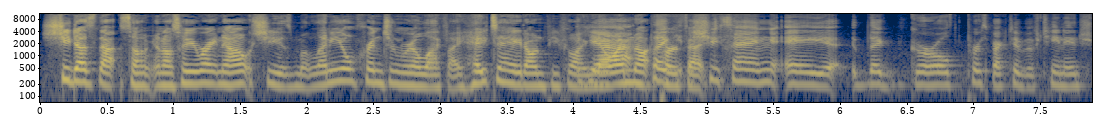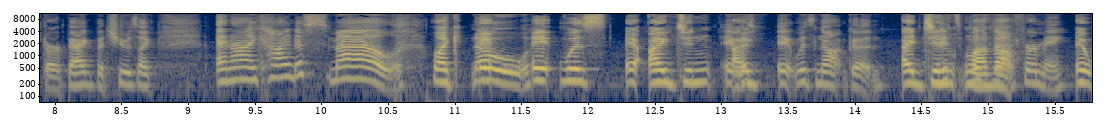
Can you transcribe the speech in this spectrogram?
She does that song. And I'll tell you right now, she is millennial cringe in real life. I hate to hate on people. I know I'm not like, perfect. She sang a the girl perspective of teenage dirtbag, but she was like, "And I kind of smell." like, No. It, it was, it, I didn't, It was I, it was not good. I didn't it was love not it. for me. It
